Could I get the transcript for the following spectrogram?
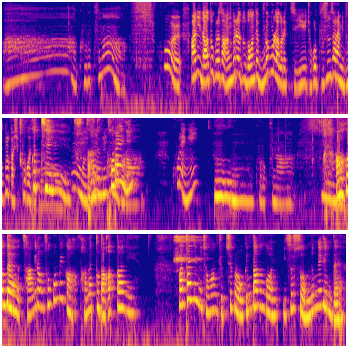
아 그렇구나 헐 아니 나도 그래서 안 그래도 너한테 물어볼라 그랬지 저걸 부순 사람이 누굴까 싶어가지고 그치. 응, 나는. 코랭이? 코랭이? 응. 음 그렇구나 음. 아, 근데 장이랑 소금이가 밤에 또 나갔다니. 산타님이 정한 규칙을 어긴다는 건 있을 수 없는 일인데.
